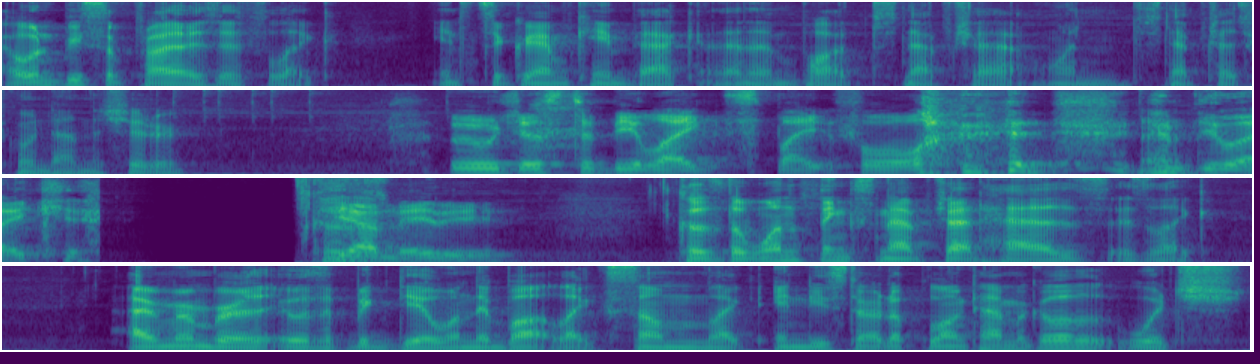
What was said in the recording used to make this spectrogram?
I wouldn't be surprised if like Instagram came back and then bought Snapchat when Snapchat's going down the shitter. Ooh, just to be like spiteful and be like, yeah, maybe. Because the one thing Snapchat has is like, I remember it was a big deal when they bought like some like indie startup a long time ago, which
